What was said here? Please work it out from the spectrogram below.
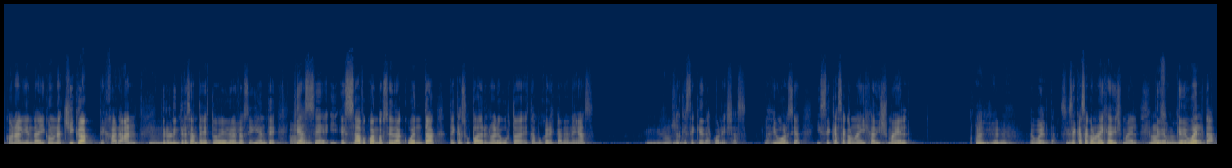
con alguien de ahí, con una chica de Harán. Mm. Pero lo interesante de esto Elo, es lo siguiente. ¿Qué hace Esab cuando se da cuenta de que a sus padres no le gustan estas mujeres cananeas? No, No sé. es que se queda con ellas, las divorcia y se casa con una hija de Ismael. Ah, ¿en serio? De vuelta. Sí, se casa con una hija de Ismael. No, que, de, eso no que de sabía. vuelta.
